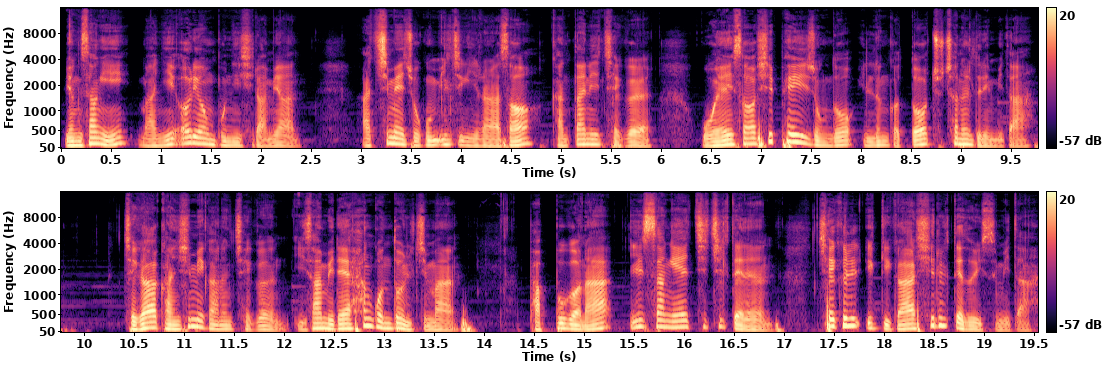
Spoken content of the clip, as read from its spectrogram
명상이 많이 어려운 분이시라면 아침에 조금 일찍 일어나서 간단히 책을 5에서 10페이지 정도 읽는 것도 추천을 드립니다. 제가 관심이 가는 책은 2, 3일에 한 권도 읽지만 바쁘거나 일상에 지칠 때는 책을 읽기가 싫을 때도 있습니다.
